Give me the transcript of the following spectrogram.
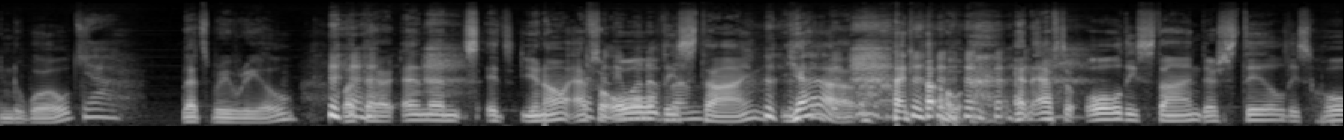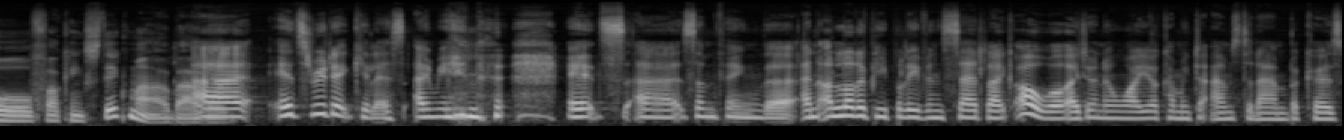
in the world. Yeah. Let's be real, but there, and then it's- it's you know after Definitely all this them. time, yeah, I know, and after all this time, there's still this whole fucking stigma about it. Uh, it's ridiculous. I mean, it's uh, something that, and a lot of people even said like, "Oh, well, I don't know why you're coming to Amsterdam because,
